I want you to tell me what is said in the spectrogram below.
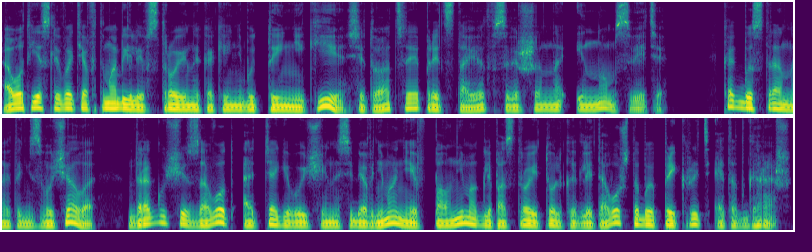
А вот если в эти автомобили встроены какие-нибудь тайники, ситуация предстает в совершенно ином свете. Как бы странно это ни звучало, дорогущий завод, оттягивающий на себя внимание, вполне могли построить только для того, чтобы прикрыть этот гараж.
